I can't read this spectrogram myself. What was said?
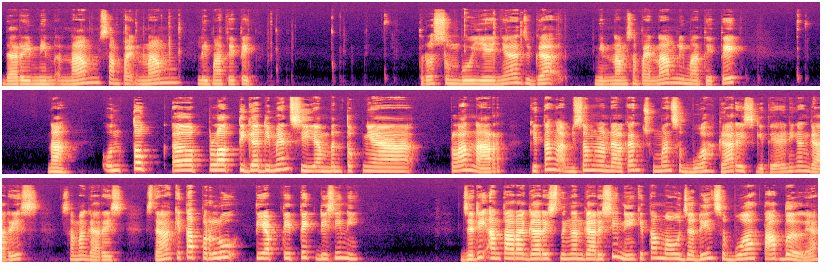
dari min 6 sampai 6, 5 titik. Terus sumbu Y-nya juga min 6 sampai 6, 5 titik. Nah, untuk uh, plot tiga dimensi yang bentuknya planar, kita nggak bisa mengandalkan cuma sebuah garis gitu ya. Ini kan garis sama garis. Sedangkan kita perlu tiap titik di sini. Jadi antara garis dengan garis ini kita mau jadiin sebuah tabel ya.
